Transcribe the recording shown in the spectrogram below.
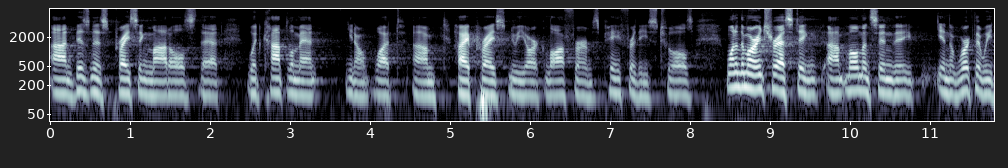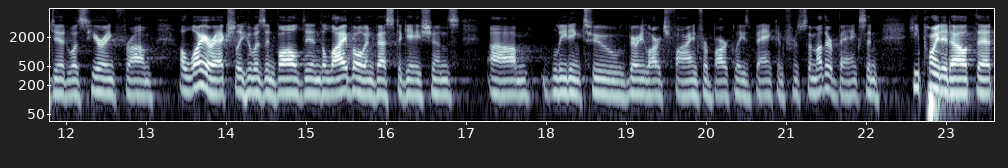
on business pricing models that would complement you know, what um, high-priced New York law firms pay for these tools. One of the more interesting uh, moments in the in the work that we did was hearing from a lawyer actually who was involved in the LIBOR investigations um, leading to a very large fine for Barclays Bank and for some other banks. And he pointed out that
